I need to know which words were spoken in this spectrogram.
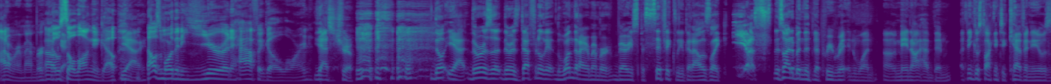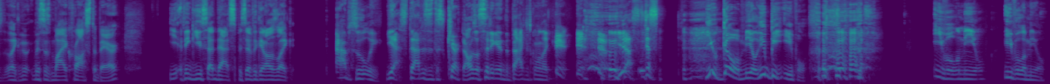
I don't remember. It was so long ago. Yeah, That was more than a year and a half ago, Loryn. yeah, it's true. No, yeah, there was a there was definitely the one that I remember very specifically that I was like, yes, this might have been the, the pre-written one. Uh, it may not have been. I think I was talking to Kevin, and it was like, this is my cross to bear. Y- I think you said that specifically, and I was like, absolutely, yes, that is this character. I was just sitting in the back, just going like, "Eh, eh, eh, yes, just you go, Emil, you be evil, Evil Emil. evil Emil.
